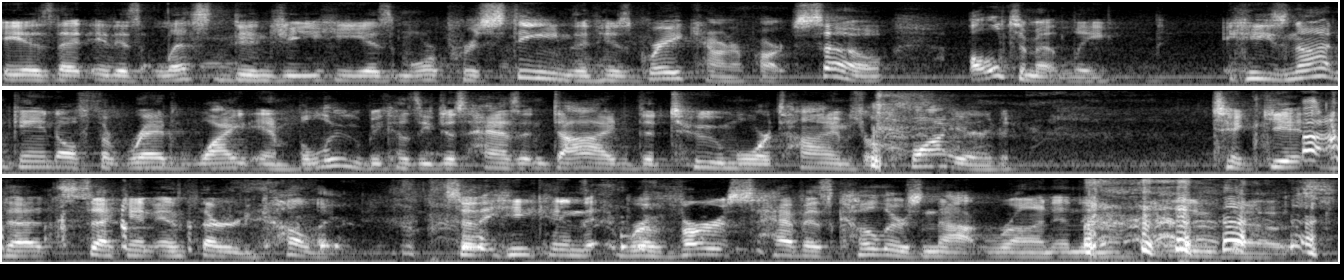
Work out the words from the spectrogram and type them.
is that it is less dingy. He is more pristine than his gray counterpart. So ultimately. He's not Gandalf the red, white, and blue because he just hasn't died the two more times required to get the second and third color so that he can reverse have his colors not run and then gain those.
